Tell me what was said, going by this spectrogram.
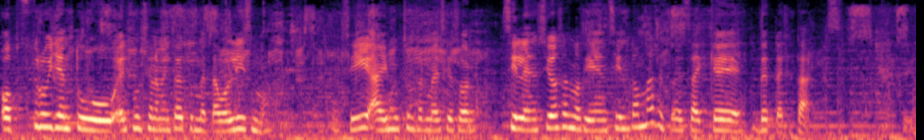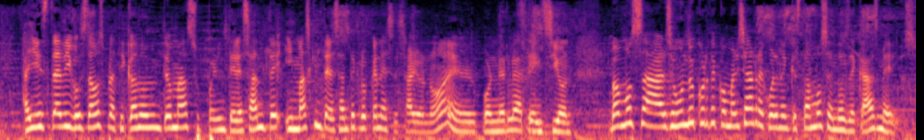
obstruyen tu, el funcionamiento de tu metabolismo. Sí, hay muchas enfermedades que son silenciosas, no tienen síntomas, entonces hay que detectarlas. Ahí está, digo, estamos platicando de un tema súper interesante y más que interesante creo que necesario, ¿no? Eh, ponerle atención. Vamos al segundo corte comercial, recuerden que estamos en dos décadas medios.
